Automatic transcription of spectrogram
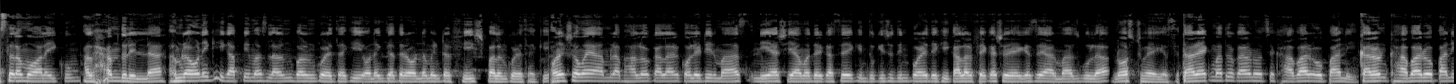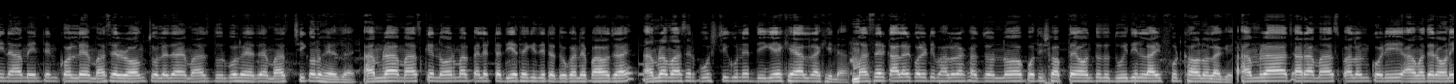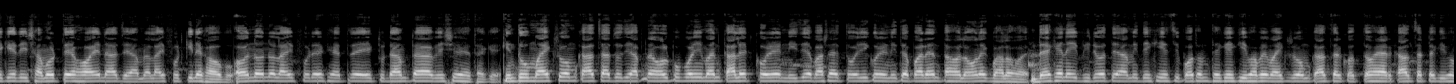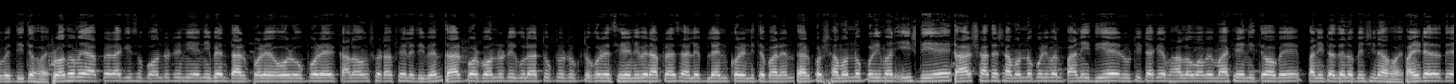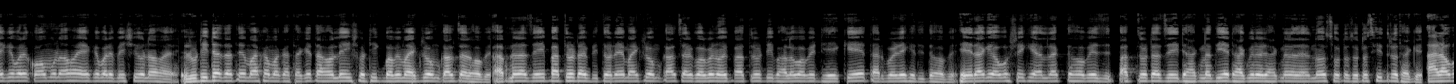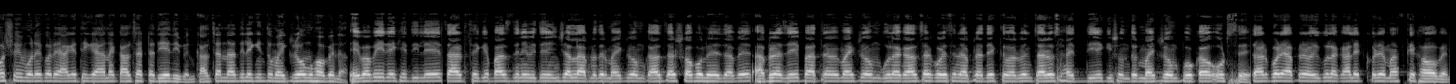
আসসালামু আলাইকুম। আলহামদুলিল্লাহ, আমরা অনেকেই গাপ্পি মাছ লালন পালন করে থাকি, অনেক জাতের অর্নামেন্টাল ফিশ পালন করে থাকি। অনেক সময় আমরা ভালো কালার কোয়ালিটির মাছ নিয়ে আসি আমাদের কাছে, কিন্তু কিছুদিন পরে দেখি কালার ফেকাশ হয়ে গেছে আর মাছগুলা নষ্ট হয়ে গেছে। তার একমাত্র কারণ হচ্ছে খাবার ও পানি। কারণ খাবার ও পানি না মেনটেন করলে মাছের রং চলে যায়, মাছ দুর্বল হয়ে যায়, মাছ চিকন হয়ে যায়। আমরা মাছকে নর্মাল প্যালেটটা দিয়ে থাকি যেটা দোকানে পাওয়া যায়। আমরা মাছের পুষ্টিগুণের দিকে খেয়াল রাখি না। মাছের কালার কোয়ালিটি ভালো রাখার জন্য প্রতি সপ্তাহে অন্তত দুই দিন লাইফ ফুড খাওয়ানো লাগে। আমরা যারা মাছ পালন করি, আমাদের অনেকেরই সামর্থ্যে হয় না যে আমরা লাইফ ফুড কিনে খাওয়াবো। অন্য অন্য লাইভ ফুডের ক্ষেত্রে একটু দামটা বেশি হয়ে থাকে। কিন্তু মাইক্রোম কালচার যদি আপনার অল্প পরিমাণ কালেক্ট করে নিজে বাসায় তৈরি করে নিতে পারেন, তাহলে অনেক ভালো হয়। দেখেন এই ভিডিওতে আমি দেখিয়েছি প্রথম থেকে কীভাবে মাইক্রোম কালচার করতে হয় আর কালচারটা কীভাবে দিতে হয়। প্রথমে আপনারা কিছু বন্ডুটি নিয়ে নিবেন, তারপরে ওর উপরে কালো অংশটা ফেলে দিবেন। তারপর বন্ডুটি গুলা টুকরো টুকরো করে ছিঁড়ে নিবেন। আপনারা চাইলে ব্লেন্ড করে নিতে পারেন। তারপর সামান্য পরিমাণ ইস দিয়ে, তার সাথে সামান্য পরিমাণ পানি দিয়ে রুটিটাকে ভালোভাবে মাখিয়ে নিতে হবে। পানিটা যেন বেশি না হয়। পানিটা যাতে একেবারে কমও না হয়, একেবারে বেশিও না হয়। রুটিটা যাতে মাখা মাখা থাকে, তাহলেই সঠিকভাবে মাইক্রোম কালচার হবে। আপনারা যেই পাত্রটার ভিতরে মাইক্রোম কালচার করবেন, ওই পাত্রটি ভালোভাবে ঢেকে তারপরে রেখে দিতে হবে। এর আগে অবশ্যই খেয়াল রাখতে হবে যে পাত্রটা যেই ঢাকনা দিয়ে ঢাকবেন, ওই ঢাকনাটা যেন ছোট ছোট ছিদ্র থাকে। আর অবশ্যই মনে করে আগে থেকে আনা কালচারটা দিয়ে দিবেন। কালচার না দিলে কিন্তু মাইক্রোম হবে না। এভাবেই রেখে দিলে চার থেকে পাঁচ দিনের ভিতরে ইনশাল্লাহ আপনাদের মাইক্রোম কালচার সফল হয়ে যাবে। আপনারা যেই পাত্রে মাইক্রোমগুলা কালচার করেছেন, আপনারা দেখতে পারবেন চারো সাইড দিয়ে কি সুন্দর মাইক্রোম পোকা উঠছে। তারপরে আপনারা ওইগুলা কালেক্ট করে মাছকে খাওয়াবেন।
